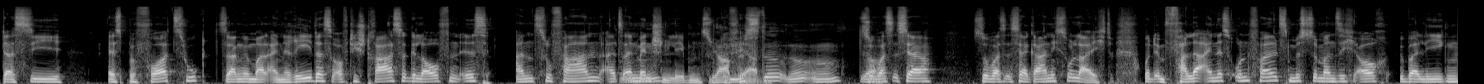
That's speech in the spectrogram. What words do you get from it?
dass sie es bevorzugt, sagen wir mal, ein Reh, das auf die Straße gelaufen ist, anzufahren, als ein Menschenleben zu Mhm. ja, gefährden. müsste. Ne, äh, ja. Sowas ist ja, sowas ist ja gar nicht so leicht. Und im Falle eines Unfalls müsste man sich auch überlegen,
